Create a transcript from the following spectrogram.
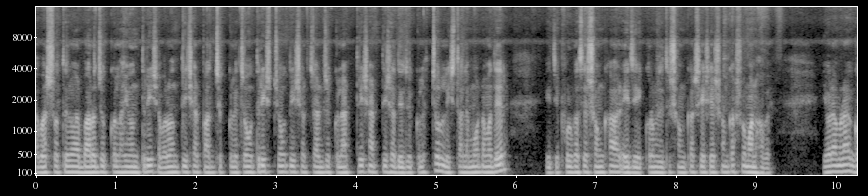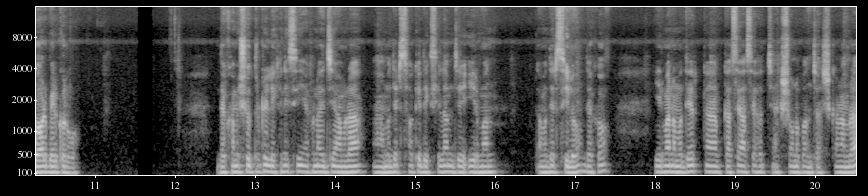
আবার সতেরো আর বারো যোগ করলে হয় উনত্রিশ, আবার উনত্রিশ আর পাঁচ যোগ করলে চৌত্রিশ চৌত্রিশ আর চার যোগ করলে আটত্রিশ আটত্রিশ আর দুই যোগ করলে চল্লিশ। তাহলে মোট আমাদের এই যে ফুল গাছের সংখ্যা আর এই যে ক্রমযুক্ত সংখ্যা, শেষের সংখ্যা সমান হবে। এবার আমরা গড় বের করব। দেখো আমি সূত্রটি লিখে নিছি, এখন যে আমরা, আমাদের ছকে দেখছিলাম যে এর মান আমাদের ছিল, দেখো। এর মান আমাদের কাছে আছে হচ্ছে একশো উনপঞ্চাশ, কারণ আমরা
